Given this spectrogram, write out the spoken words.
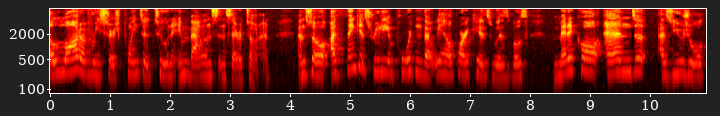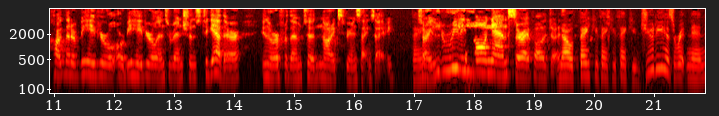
a lot of research pointed to an imbalance in serotonin. And so I think it's really important that we help our kids with both medical and, as usual, cognitive behavioral or behavioral interventions together in order for them to not experience anxiety. Thank Sorry, really long answer. I apologize. No, thank you, thank you, thank you. Judy has written in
